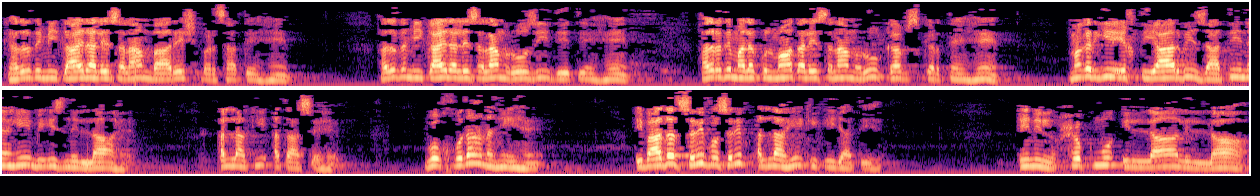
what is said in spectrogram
کہ حضرت میکائل علیہ السلام بارش برساتے ہیں۔ حضرت میکائل علیہ السلام روزی دیتے ہیں۔ حضرت ملک الموت علیہ السلام روح قبض کرتے ہیں۔ مگر یہ اختیار بھی ذاتی نہیں بھی از اللہ ہے۔ اللہ کی عطا سے ہے۔ وہ خدا نہیں ہے۔ عبادت صرف اور صرف اللہ ہی کی کی جاتی ہے۔ ان الحکم اللہ للہ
